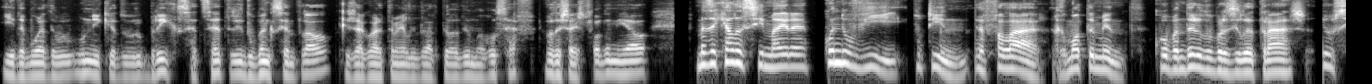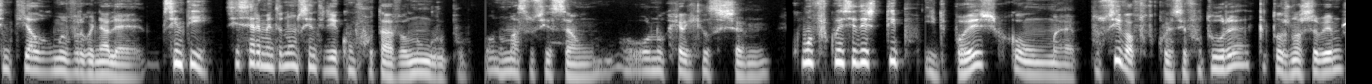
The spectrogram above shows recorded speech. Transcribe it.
e da moeda única do BRICS, etc., e do Banco Central, que já agora também é liderado pela Dilma Rousseff. Vou deixar isto para o Daniel. Mas aquela cimeira, quando eu vi Putin a falar remotamente com a bandeira do Brasil atrás, eu senti alguma vergonha alheia. Senti. Sinceramente, eu não me sentiria confortável num grupo, ou numa associação, ou no que quer que aquilo se chame, com uma frequência deste tipo. E depois com uma possível frequência futura que todos nós sabemos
